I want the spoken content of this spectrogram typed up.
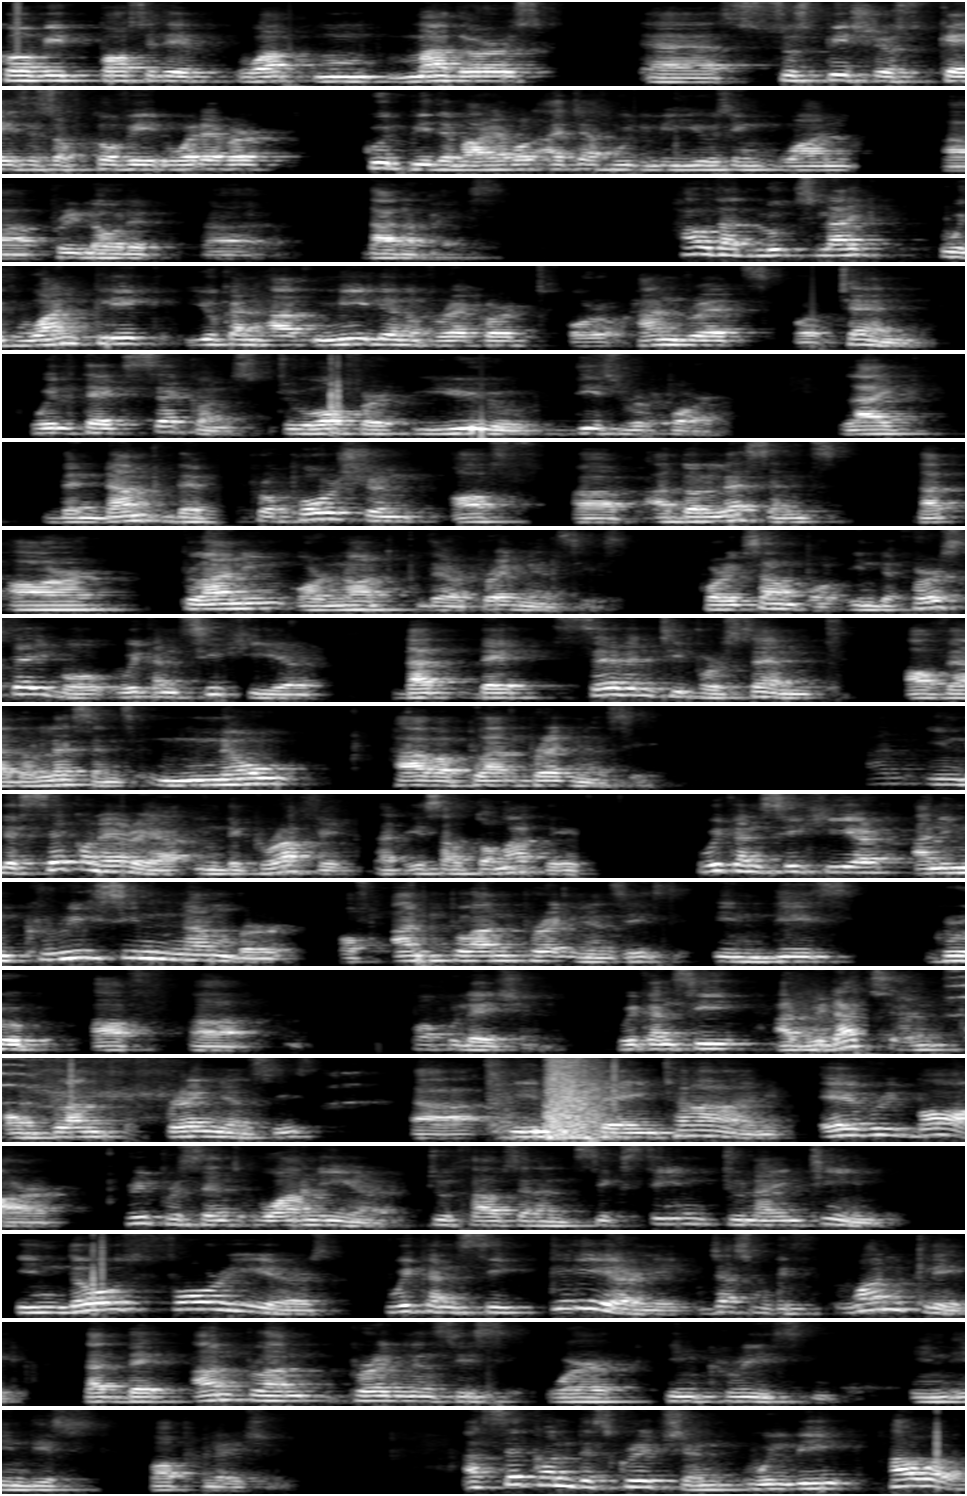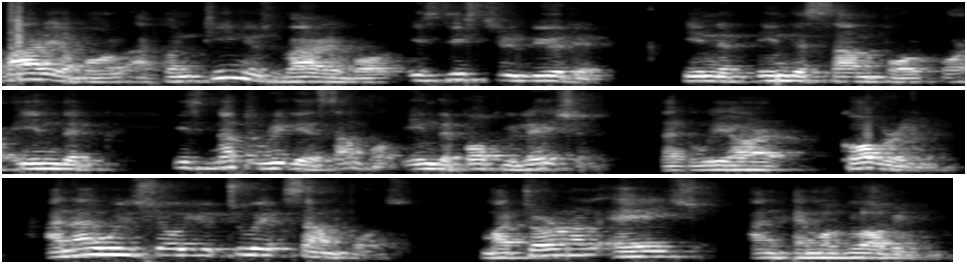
COVID positive mothers, uh, suspicious cases of COVID, whatever could be the variable. I just will be using one uh, preloaded uh, database. How that looks like, with one click, you can have million of records or hundreds or 10. Will take seconds to offer you this report. Like the, the proportion of uh, adolescents that are planning or not their pregnancies. For example, in the first table, we can see here that the 70% of the adolescents know have a planned pregnancy. And in the second area, in the graphic that is automatic, we can see here an increasing number of unplanned pregnancies in this group of uh, population. We can see a reduction on planned pregnancies uh, in the same time. Every bar represents one year, 2016 to 19. In those four years, we can see clearly, just with one click, that the unplanned pregnancies were increased in, in this population. A second description will be how a variable, a continuous variable, is distributed in the, in the sample or in the, it's not really a sample, in the population that we are covering. And I will show you two examples, maternal age and hemoglobin.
